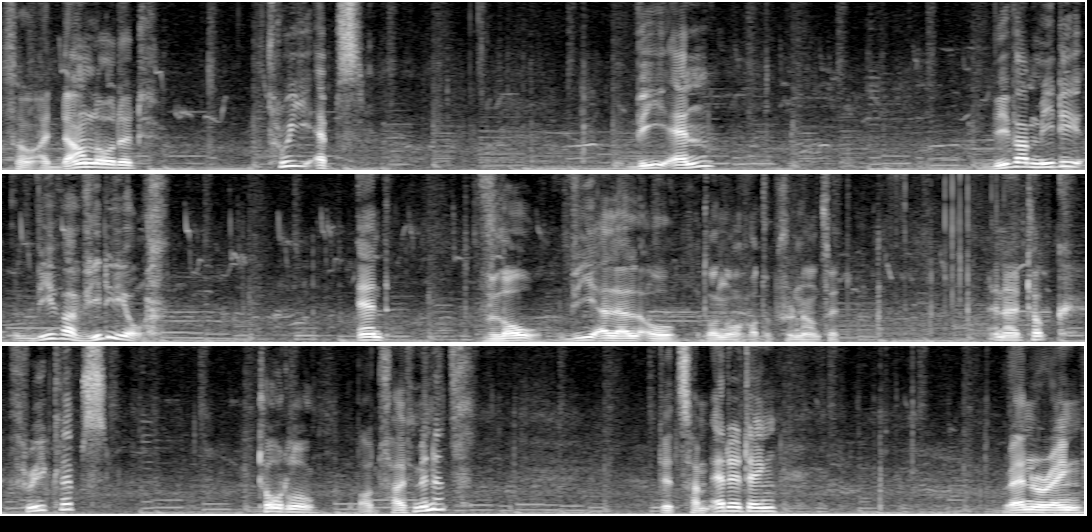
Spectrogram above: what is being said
So I downloaded three apps. VN, Viva, Midi, Viva Video, and Vllo, V-L-L-O, don't know how to pronounce it. And I took three clips, total about five minutes. Did some editing, rendering,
